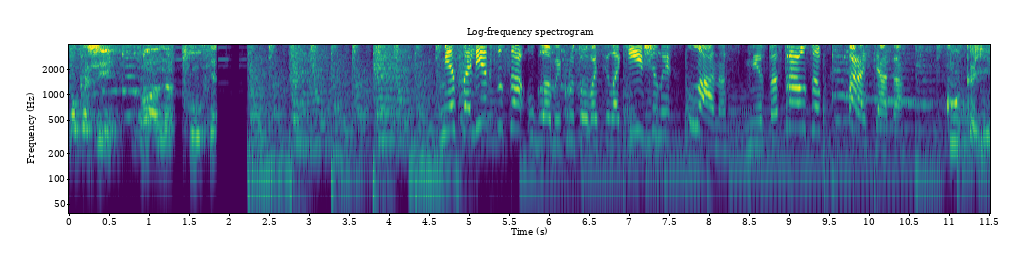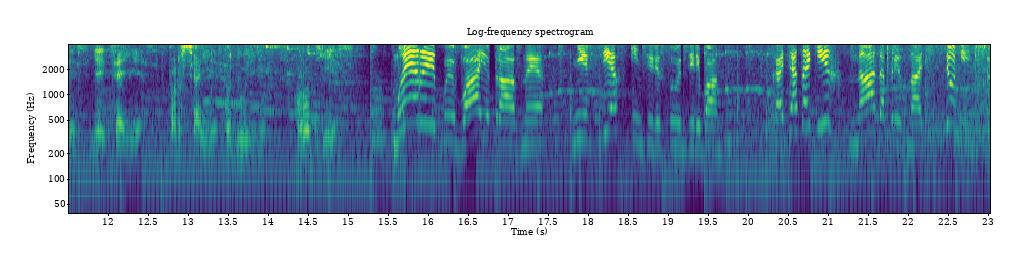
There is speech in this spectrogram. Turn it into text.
покажи. Ванна, кухня. Вместо Лексуса у главы крутого села Киевщины – Ланос. Вместо страусов – поросята. Курка є, яйце є, порося є, годуємо. Город є. Мэры бывают разные. Не всех интересует дерибан. Хотя таких, надо признать, все меньше.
